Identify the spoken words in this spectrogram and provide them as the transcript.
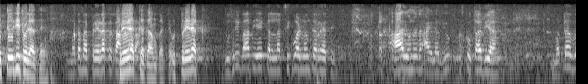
उत्तेजित हो जाते हैं। मतलब मैं प्रेरक का काम प्रेरक का काम करते हैं उत्प्रेरक। दूसरी बात ये कल नक्सिक वर्णन कर रहे थे। आज उन्होंने आई लव यू उसको कह दिया। मतलब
